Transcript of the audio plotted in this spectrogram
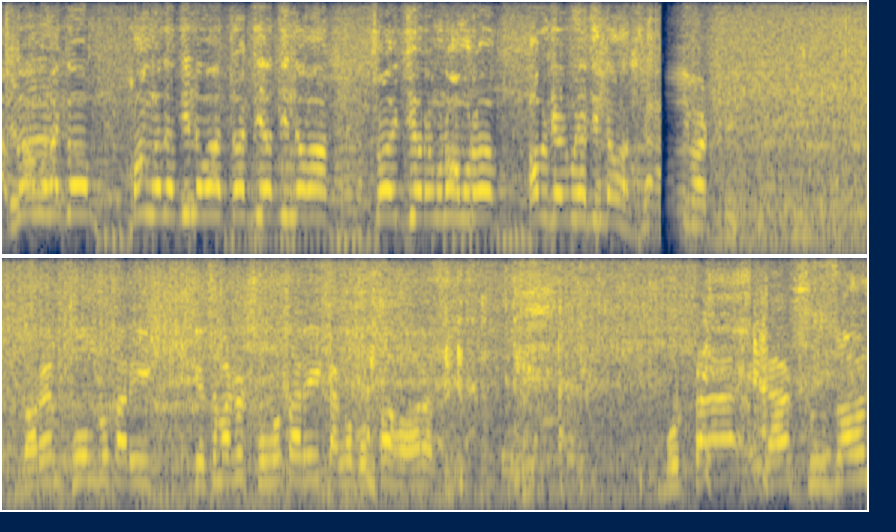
আসসালামু আলাইকুম। বাংলাদেশ জিন্দাবাদ তাক জিয়া জিন্দাবাদ শহীদ জিয়া রহমান অমরক আবুল ভুঁইয়া জিন্দাবাদ। ধরেন পনেরো তারিখ, গেছে মাসের ষোলো তারিখ, আঙ্গ ভোটটা হওয়ার আছে। ভোটটা এরা সুজন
